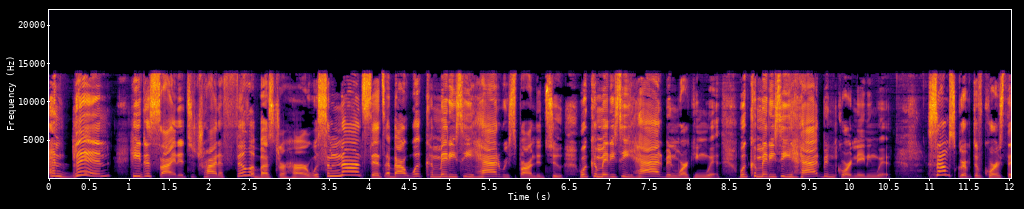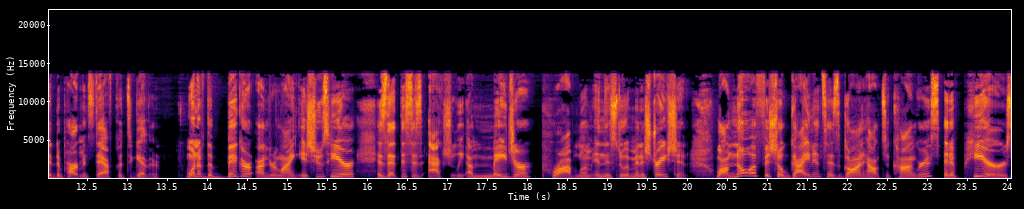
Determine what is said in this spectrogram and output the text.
And then he decided to try to filibuster her with some nonsense about what committees he had responded to, what committees he had been working with, what committees he had been coordinating with. Some script, of course, that department staff put together. One of the bigger underlying issues here is that this is actually a major problem in this new administration. While no official guidance has gone out to Congress, it appears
